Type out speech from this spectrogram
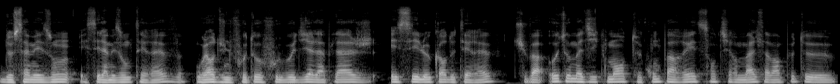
de sa maison et c'est la maison de tes rêves, ou alors d'une photo full body à la plage et c'est le corps de tes rêves, tu vas automatiquement te comparer, te sentir mal, ça va un peu te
